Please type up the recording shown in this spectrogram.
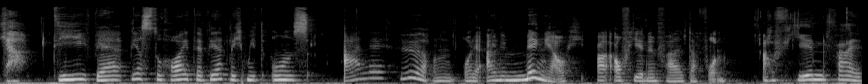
ja, die wirst du heute wirklich mit uns alle hören oder eine Menge auf, auf jeden Fall davon. Auf jeden Fall.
